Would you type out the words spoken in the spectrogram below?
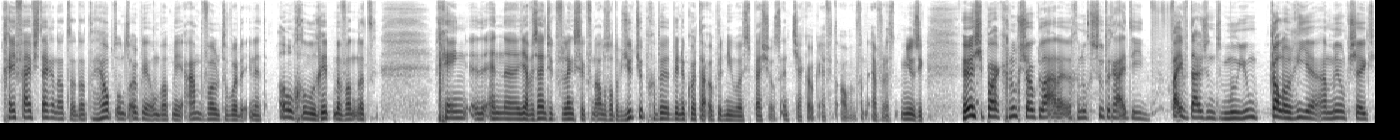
Geef vijf sterren, dat, dat helpt ons ook weer om wat meer aanbevolen te worden in het algoritme van het geen. En ja, we zijn natuurlijk verlengstuk van alles wat op YouTube gebeurt. Binnenkort daar ook weer nieuwe specials. En check ook even het album van Everest Music. Hershey Park, genoeg chocolade, genoeg zoetigheid. Die 5000 miljoen calorieën aan milkshakes.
